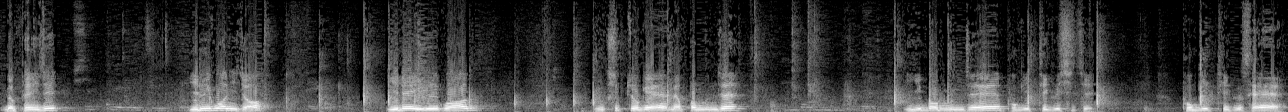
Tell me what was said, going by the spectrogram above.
몇 페이지? 1권이죠. 1의 1권 60쪽에 몇 번 문제? 2번 문제에 보기 디귿이지. 보기 디귿에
